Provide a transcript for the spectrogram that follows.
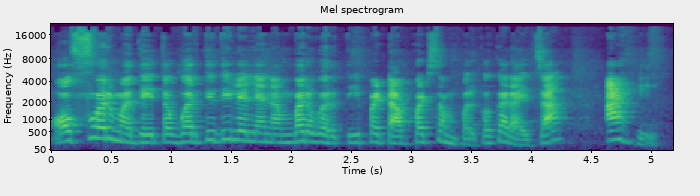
ऑफरमध्ये तर वरती दिलेल्या नंबरवरती पटापट संपर्क करायचा आहे.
